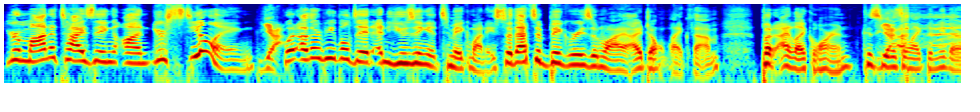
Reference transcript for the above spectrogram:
You're monetizing on. You're stealing Yeah. what other people did and using it to make money." So that's a big reason why I don't like them. But I like Oren because he doesn't like them either.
